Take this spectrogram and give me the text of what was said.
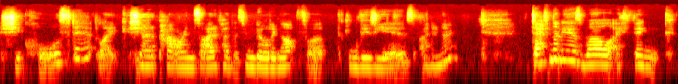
she caused it? Like she had a power inside of her that's been building up for all these years? I don't know. Definitely as well, I think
